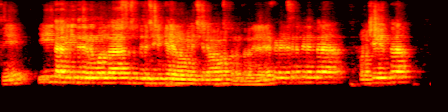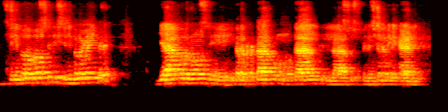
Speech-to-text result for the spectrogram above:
¿Sí? Y también tenemos la suspensión que ya lo mencionamos, tanto en el FL70, 80, 112 y 120, ya podemos eh, interpretar como tal la suspensión mecánica.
